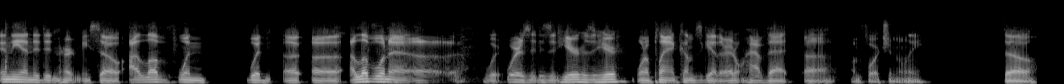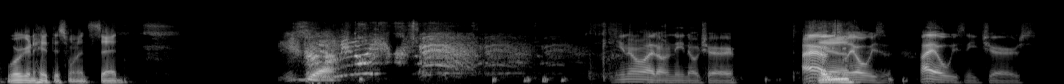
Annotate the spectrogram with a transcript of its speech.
in the end it didn't hurt me. So I love when when uh, uh I love when a uh where, where is it? Is it here? Is it here? When a plan comes together. I don't have that uh unfortunately. So we're gonna hit this one instead. Yeah. You know, I don't need no chair. I Yeah. actually always, I always need chairs.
